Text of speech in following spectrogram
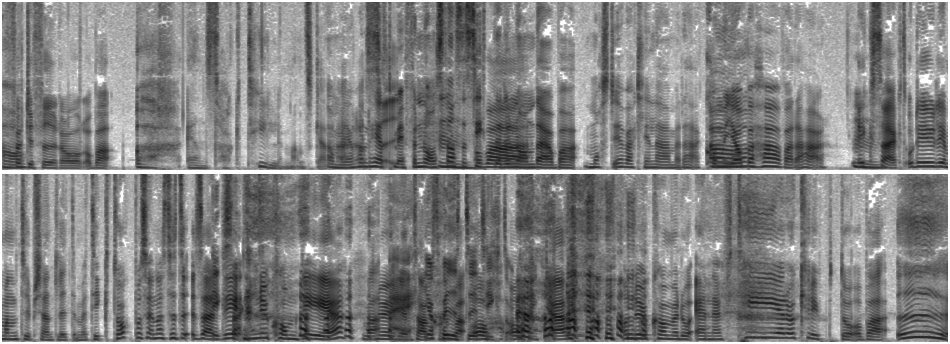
Ja. 44 år och bara, "Åh, en sak till man ska Ja, men jag lära håller helt sig." med. För någonstans så sitter bara- det någon där och bara, måste jag verkligen lära mig det här? Kommer Ja. jag behöva det här? Exakt, och det är ju det man typ känt lite med TikTok på senaste tiden. Nu kom det, Va, nu är det ett tag jag skiter i bara, TikTok. åh, orka. Och nu kommer då NFT och krypto och bara uh,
